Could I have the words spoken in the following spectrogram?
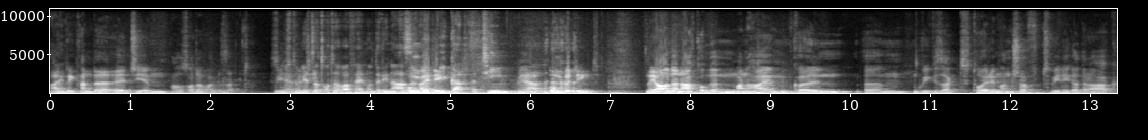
ein bekannter äh, GM aus Ottawa gesagt. Das musst du mir jetzt als Ottawa-Fan unter die Nase Unbedingt. reiben. We got a team. Ja, unbedingt. Naja, und danach kommt dann Mannheim, Köln, ähm, wie gesagt, teure Mannschaft, weniger Drag,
